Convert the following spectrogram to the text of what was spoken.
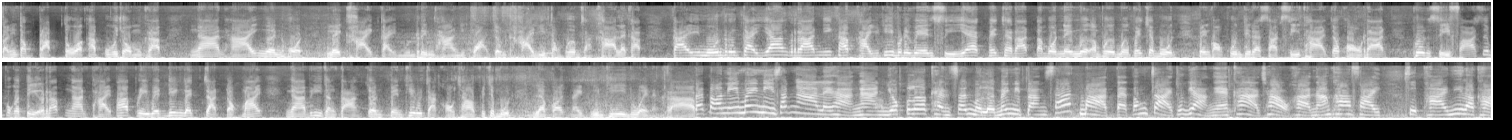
ตอนนี้ต้องปรับตัวครับคุณผู้ชมครับ งานหายเงินหดเลยขายไก่หมุนริมทางดีกว่า จนขายดีต้องเพิ่มสาขาแล้วครับ ไก่หมุนหรือไก่ย่างร้านนี้ครับขายอยู่ที่บริเวณสี่แยกเพชรรัตน์ตำบลในเมืองอำเภอเมืองเพชรบูรณ์เป็นของคุณธีรศักดิ์ศรีทาเจ้าของร้านพึ่งสีฟ้า ซึ่งปกติรับงานถ่ายภาพพรีเวดดิ้งและจัดดอกไม้ งานพิธีต่างๆ จนเป็นที่รู้จักของชาวเพชรบูรณ์แล้วก็ในพื้นที่ด้วยนะครับ แต่ตอนนี้ไม่มีสักงานเลยค่ะ งานยกเลิกแคนเซิลหมดเลยไม่มีตังค์สักบาท แต่ต้องจ่ายทุกอย่างไงค่ะเช่าค่ะน้ำค่าไฟสุดท้ายนี่แหละค่ะ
